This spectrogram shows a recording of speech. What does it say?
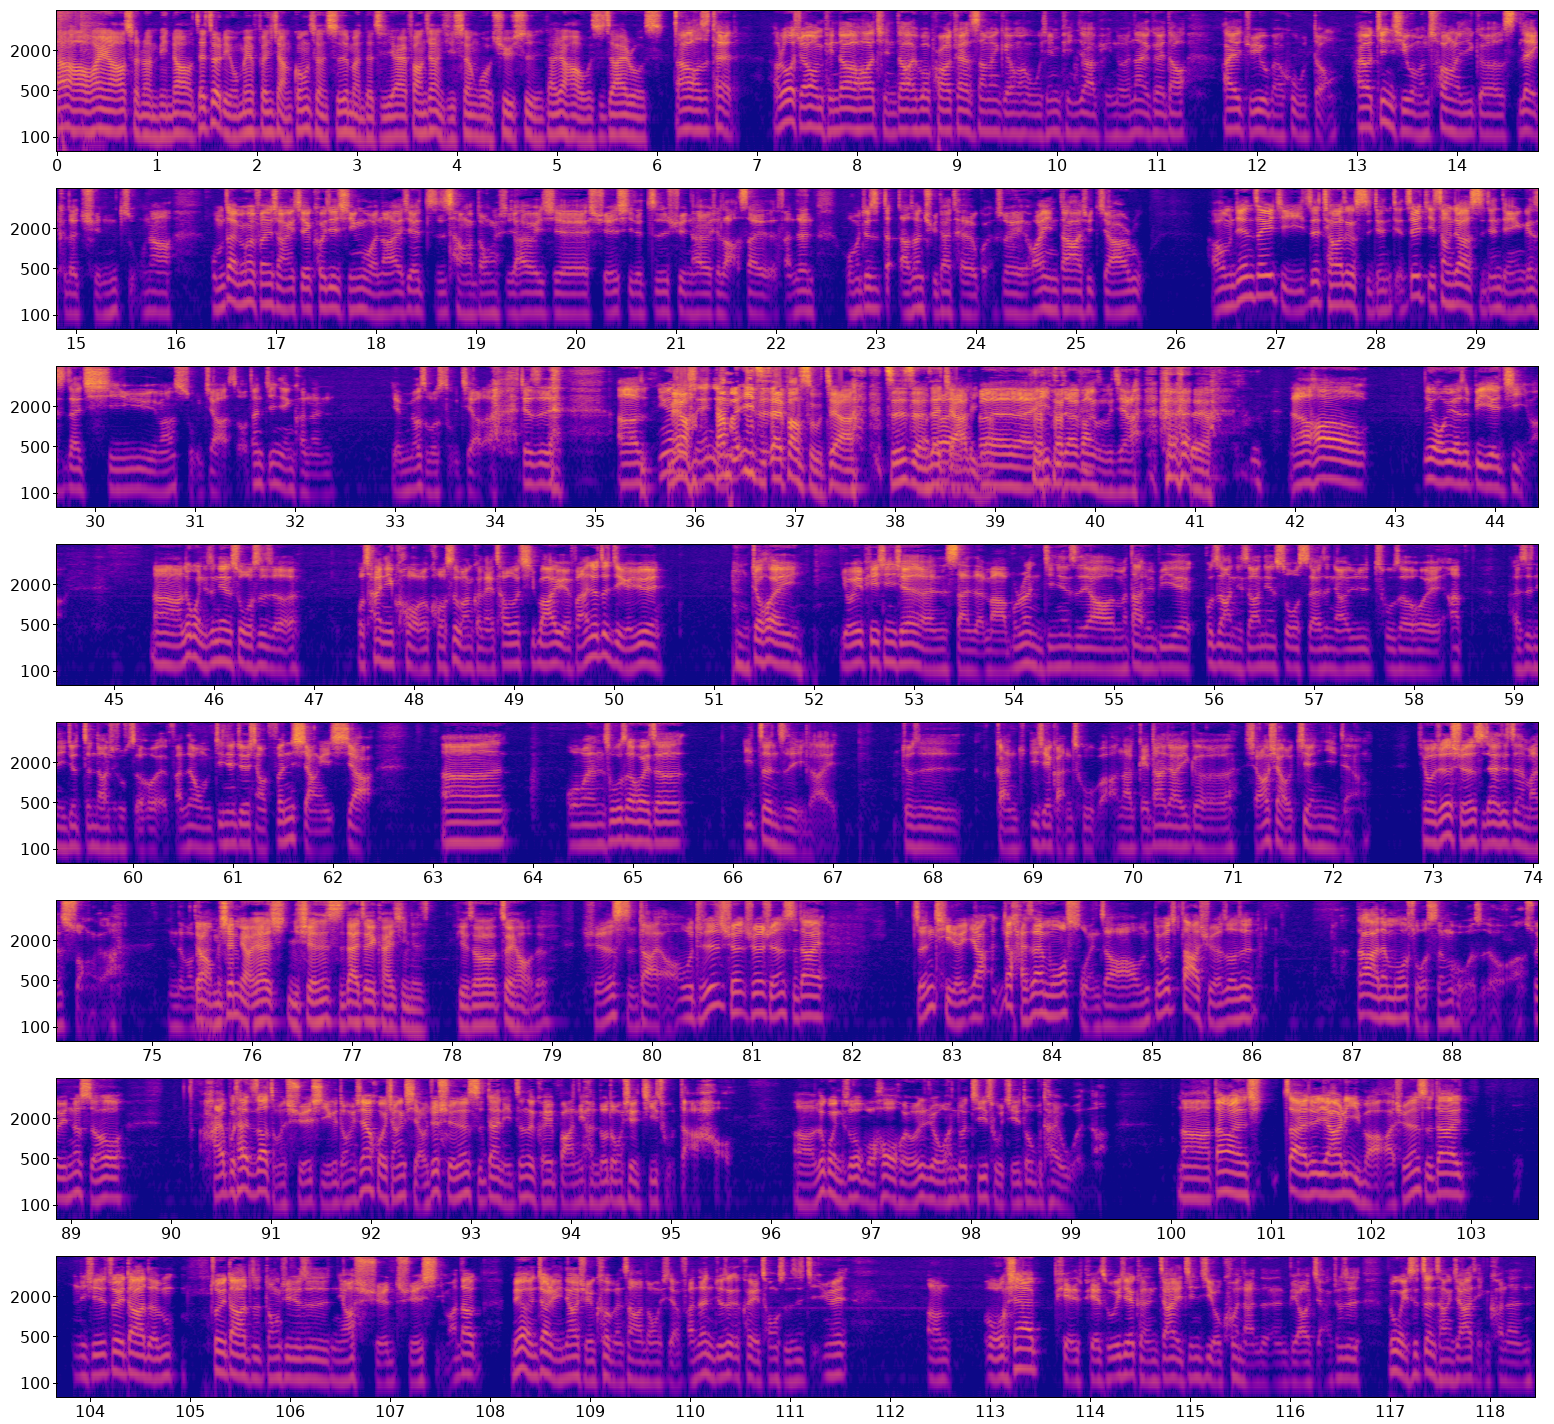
大家好，欢迎来到成人频道，在这里我们会分享工程师们的职业方向以及生活趣事。大家好，我是 Zeros。大家好，我是 Ted。好，如果喜欢我们频道的话，请到 Apple Podcast 上面给我们五星评价评论。那也可以到 IG 我们互动。还有近期我们创了一个 Slack 的群组，那我们在里面会分享一些科技新闻啊，一些职场的东西，还有一些学习的资讯，还有一些拉赛的。反正我们就是打打算取代 Telegram，所以欢迎大家去加入。好，我们今天这一集是挑在这个时间点，这一集上架的时间点应该是在七月，然后暑假的时候，但今年可能也没有什么暑假了，就是呃，因为没有他们一直在放暑假，只是只能在家里，啊，对对对，一直在放暑假，对啊，然后六月是毕业季嘛。那如果你是念硕士的，我猜你口口试完可能也差不多七八月，反正就这几个月，就会有一批新鲜人、散人嘛。不论你今天是要什么大学毕业，不知道你是要念硕士，还是你要去出社会啊，还是你就真的要去出社会。反正我们今天就是想分享一下，嗯、呃，我们出社会这一阵子以来，就是感一些感触吧。那给大家一个小小建议，这样。其实我觉得学生时代是真的蛮爽的啊。你怎么？对啊，我们先聊一下你学生时代最开心的，比如说最好的学生时代哦。我觉得学学学生时代整体的压就还是在摸索，你知道吗？我们读大学的时候是大家在摸索生活的时候啊，所以那时候还不太知道怎么学习一个东西。现在回想起来，我觉得学生时代你真的可以把你很多东西的基础打好啊，如果你说我后悔，我就觉得我很多基础其实都不太稳啊。那当然，再来就压力吧。学生时代你其实最大的。最大的东西就是你要学学习嘛，但没有人叫你一定要学课本上的东西啊。反正你就是可以充实自己，因为，嗯，我现在撇撇除一些可能家里经济有困难的人不要讲，就是如果你是正常家庭，可能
